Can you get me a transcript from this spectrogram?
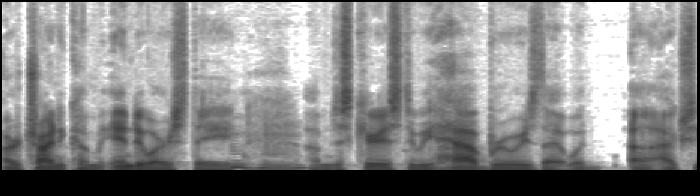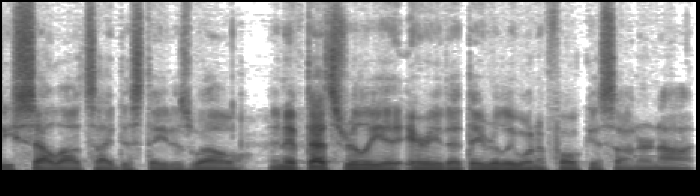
are trying to come into our state. I'm just curious, do we have breweries that would uh, actually sell outside the state as well? And if that's really an area that they really want to focus on or not?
